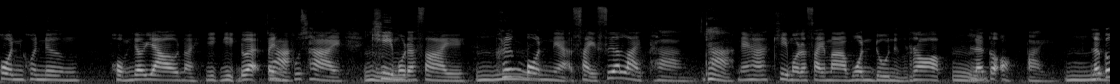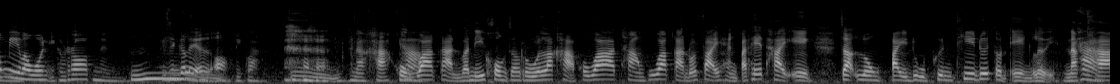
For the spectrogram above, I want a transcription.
คนคนหนึ่งผมยาวๆหน่อยหยิกๆ ด้วยเป็นผู้ชายอืมขี่มอเตอร์ไซค์อืมครึ่งบนเนี่ยใส่เสื้อลายพรางค่ะนะคะขี่มอเตอร์ไซค์มาวนดูหนึ่งรอบอืมแล้วก็ออกไปอืมแล้วก็มีมาวนอีกรอบหนึ่งอืมดิฉันก็เลยเออออกดีกว่าอืม นะคะ คงค่ะว่ากันวันนี้คงจะรู้แล้วล่ะค่ะ เพราะว่าทางผู้ว่าการรถไฟแห่งประเทศไทยเอง จะลงไปดูพื้นที่ด้วยตนเองเลยนะคะ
